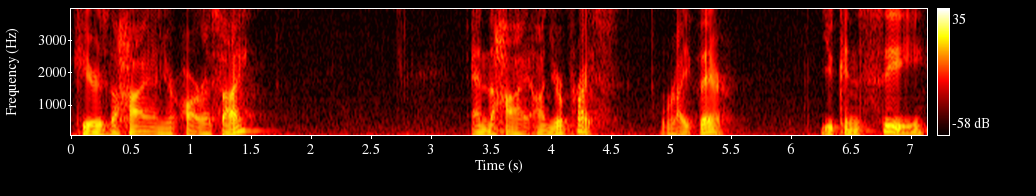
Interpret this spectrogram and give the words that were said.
Here's the high on your RSI and the high on your price right there. You can see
